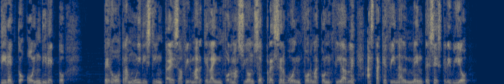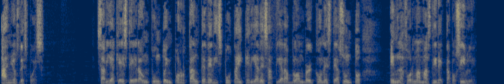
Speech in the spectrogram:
directo o indirecto, pero otra muy distinta es afirmar que la información se preservó en forma confiable hasta que finalmente se escribió años después. Sabía que este era un punto importante de disputa y quería desafiar a Blomberg con este asunto en la forma más directa posible.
